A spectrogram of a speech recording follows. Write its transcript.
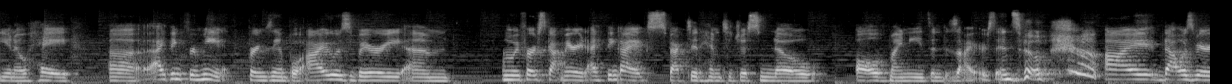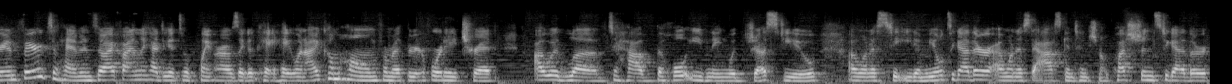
You know hey uh, i think for me for example i was very um, when we first got married, I think I expected him to just know all of my needs and desires. And so I that was very unfair to him. And so I finally had to get to a point where I was like, okay, hey, when I come home from a 3 or 4 day trip, I would love to have the whole evening with just you. I want us to eat a meal together. I want us to ask intentional questions together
